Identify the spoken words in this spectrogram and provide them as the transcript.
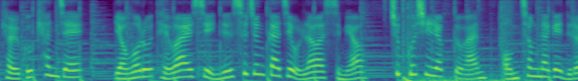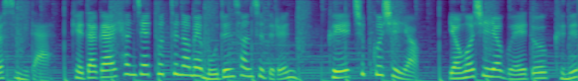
결국 현재 영어로 대화할 수 있는 수준까지 올라왔으며 축구 실력 또한 엄청나게 늘었습니다. 게다가 현재 토트넘의 모든 선수들은 그의 축구 실력, 영어 실력 외에도 그는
